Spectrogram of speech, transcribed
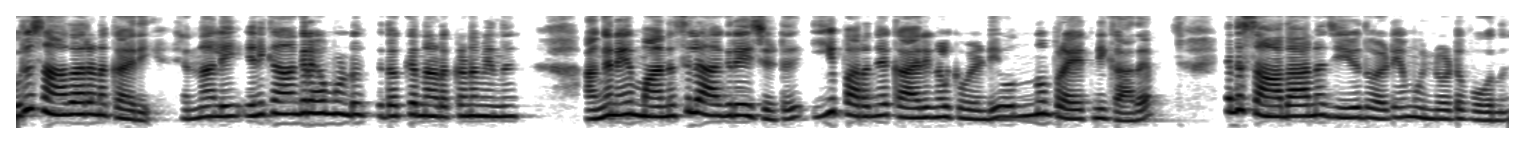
ഒരു സാധാരണക്കാരി എന്നാൽ എനിക്ക് ആഗ്രഹമുണ്ട് ഇതൊക്കെ നടക്കണമെന്ന്. അങ്ങനെ മനസ്സിൽ ആഗ്രഹിച്ചിട്ട് ഈ പറഞ്ഞ കാര്യങ്ങൾക്ക് വേണ്ടി ഒന്നും പ്രയത്നിക്കാതെ എന്റെ സാധാരണ ജീവിതമായിട്ട് ഞാൻ മുന്നോട്ട് പോകുന്നു.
